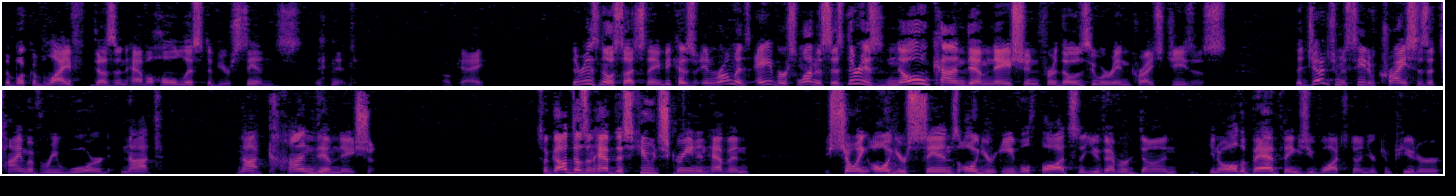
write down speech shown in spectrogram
the book of life doesn't have a whole list of your sins in it. Okay? There is no such thing because in Romans 8 verse 1 it says, there is no condemnation for those who are in Christ Jesus. The judgment seat of Christ is a time of reward, not, not condemnation. So God doesn't have this huge screen in heaven showing all your sins, all your evil thoughts that you've ever done, you know, all the bad things you've watched on your computer,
